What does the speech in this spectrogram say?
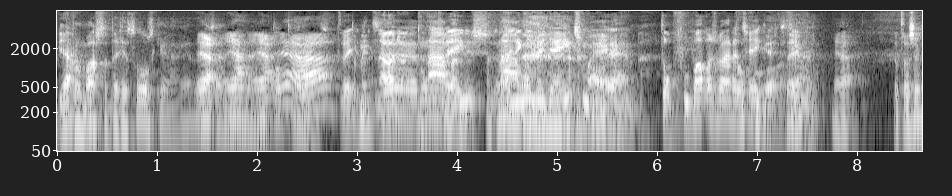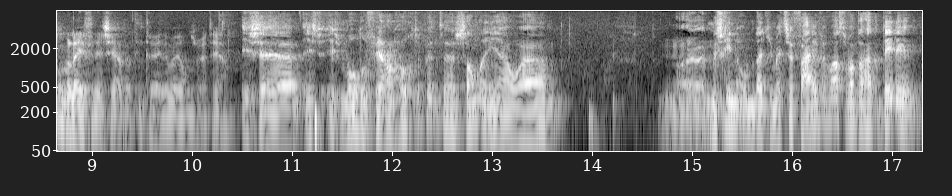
Ja, Van Basten tegen Solskjaer. Hè? Dat Ja, zijn, ja, eh, ja. Twee, nou, de eh, toptrainers, namen- daar ben ik niet met je eens, maar topvoetballers waren het zeker. Ja. ja. Dat was ook een belevenis, ja, dat die trainer bij ons werd, ja. Is, eh, is, is Molde voor jou een hoogtepunt, eh, Sander, in jouw... eh, misschien omdat je met z'n vijven was? Want deden,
